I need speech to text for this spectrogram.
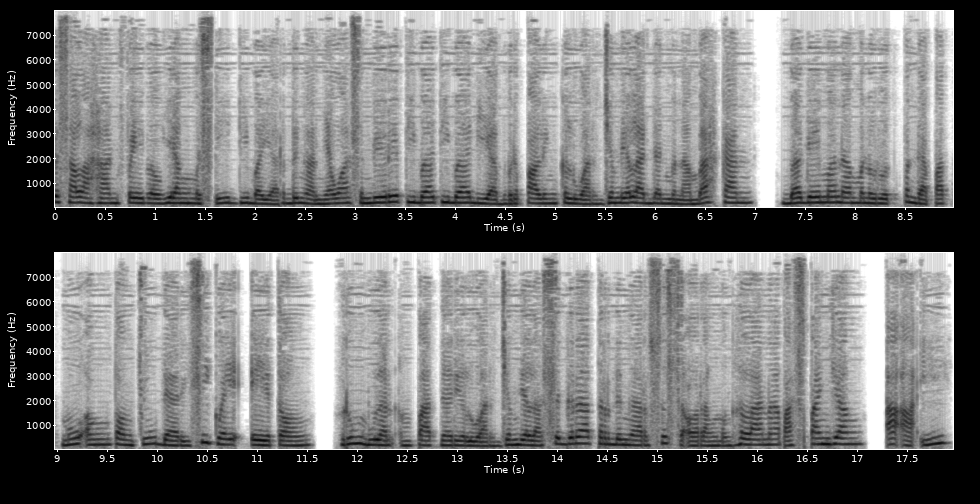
kesalahan fatal yang mesti dibayar dengan nyawa sendiri. Tiba-tiba dia berpaling keluar jendela dan menambahkan, Bagaimana menurut pendapatmu Ong Tong Chu dari Si Kwe E Tong? Rung bulan empat dari luar jendela segera terdengar seseorang menghela napas panjang, AAI,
